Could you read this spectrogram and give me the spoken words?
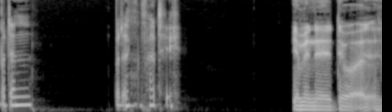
Hvordan, hvordan var det? Jamen, øh, det var... Øh,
